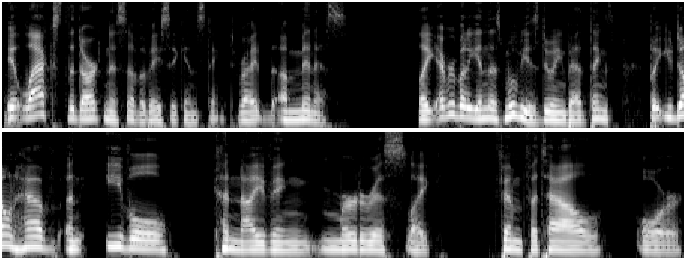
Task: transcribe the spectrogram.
Hmm. It lacks the darkness of a basic instinct, right? A menace. Like everybody in this movie is doing bad things, but you don't have an evil, conniving, murderous, like femme fatale or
